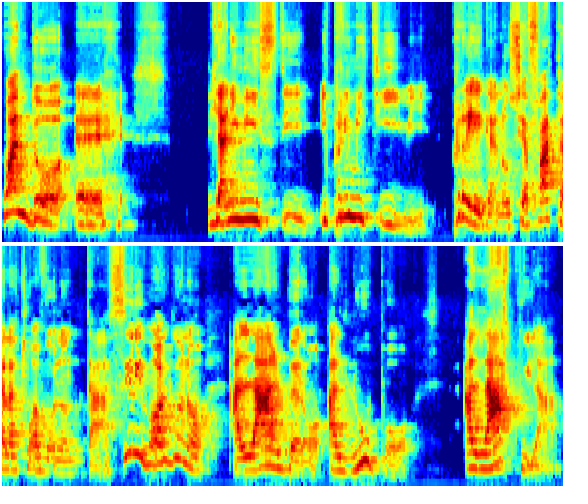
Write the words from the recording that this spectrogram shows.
quando eh, gli animisti, i primitivi, pregano sia fatta la tua volontà, si rivolgono all'albero, al lupo, all'aquila.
